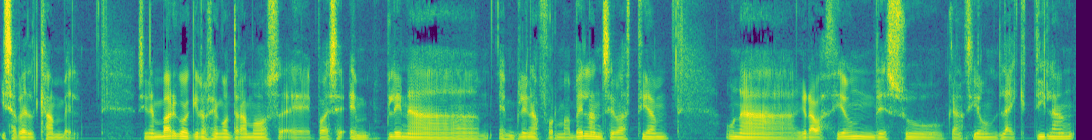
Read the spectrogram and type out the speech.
Isabel Campbell. Sin embargo, aquí los encontramos eh, pues en plena, en plena forma. Belan Sebastian una grabación de su canción Like Dylan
